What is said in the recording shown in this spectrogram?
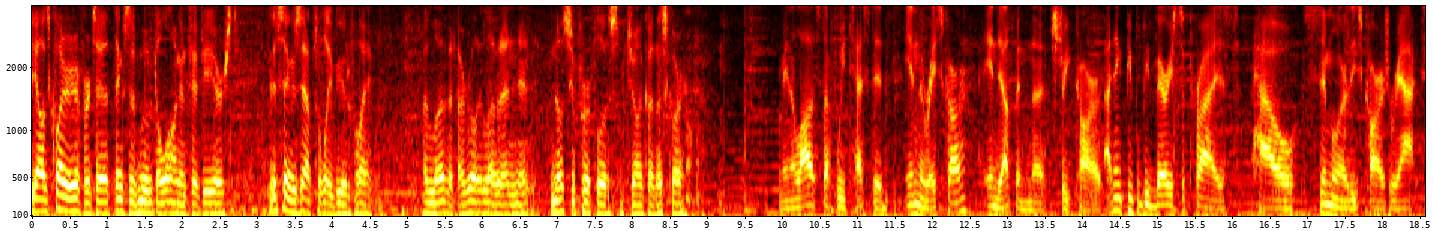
Yeah, it's quite a difference. Uh, things have moved along in 50 years. This thing is absolutely beautiful. I, I love it. I really love it. And, and no superfluous junk on this car. I mean, a lot of stuff we tested in the race car ended up in the street car. I think people be very surprised how similar these cars react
